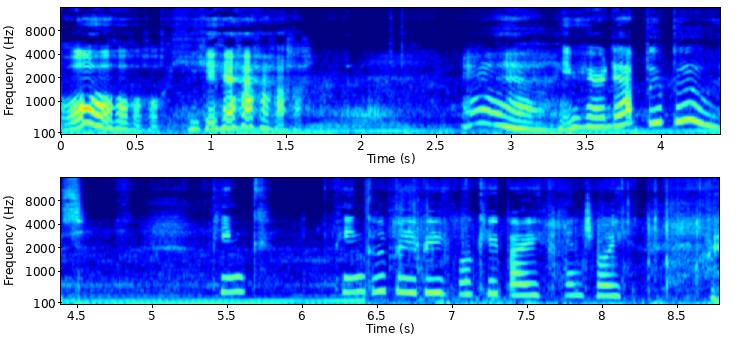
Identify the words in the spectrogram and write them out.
Oh, yeah. Yeah, you hear that, boo boos? Pink, pink, good baby. Okay, bye. Enjoy. I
